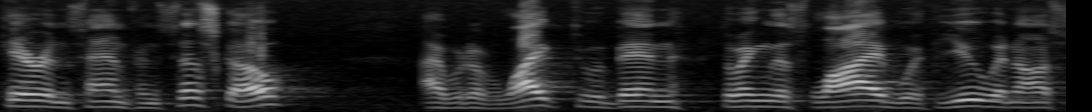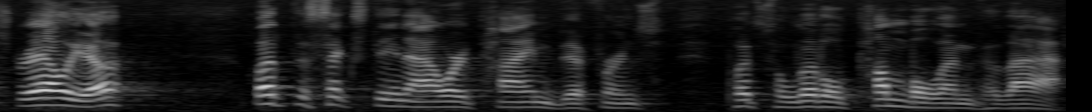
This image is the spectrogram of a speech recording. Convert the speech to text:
here in San Francisco. I would have liked to have been doing this live with you in Australia, but the 16 hour time difference puts a little tumble into that.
